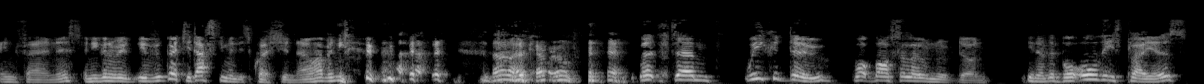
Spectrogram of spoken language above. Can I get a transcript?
in fairness, and you're going to, re- you've regretted asking me this question now, haven't you? no, no, carry on. but, um, we could do what Barcelona have done. You know, they bought all these players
